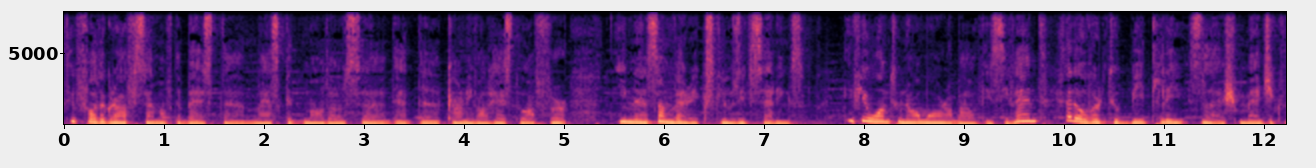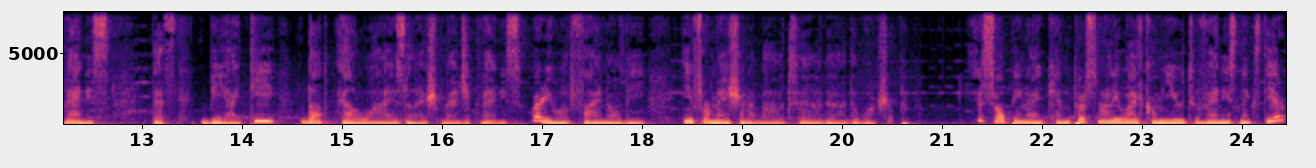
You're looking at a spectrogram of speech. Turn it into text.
to photograph some of the best uh, masked models uh, that the Carnival has to offer in uh, some very exclusive settings. If you want to know more about this event, head over to bit.ly slash magicvenice that's bit.ly slash magicvenice, where you will find all the information about uh, the, the workshop. Here's hoping I can personally welcome you to Venice next year.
